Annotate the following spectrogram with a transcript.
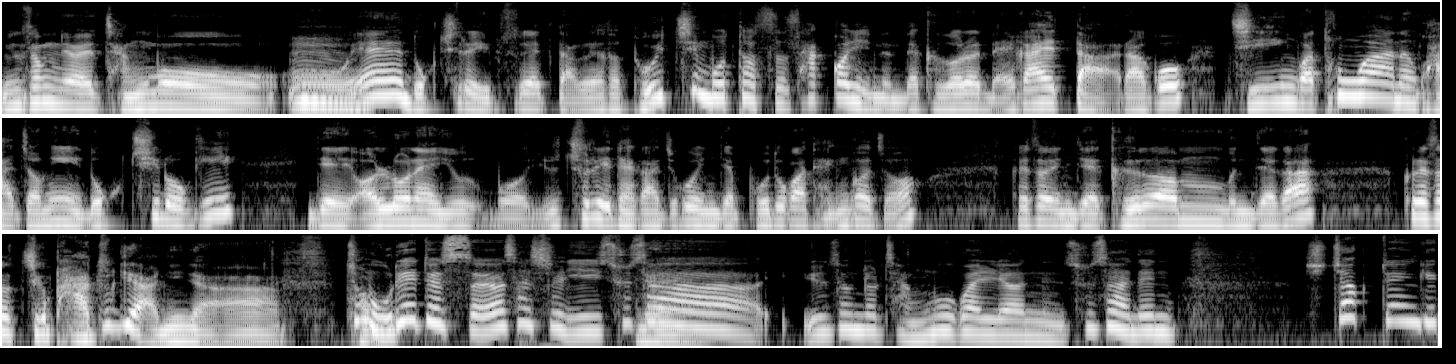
윤석열 장모의 음. 녹취를 입수했다. 그래서 도이치모터스 사건이 있는데 그거를 내가 했다라고 지인과 통화하는 과정이 녹취록이 이제 언론에 유, 뭐 유출이 돼가지고 이제 보도가 된 거죠. 그래서 이제 그런 문제가 그래서 지금 바둑이 아니냐. 좀 오래됐어요. 사실 이 수사 네. 윤석열 장모 관련 수사는 시작된 게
